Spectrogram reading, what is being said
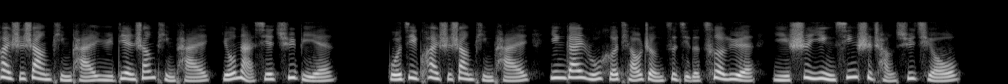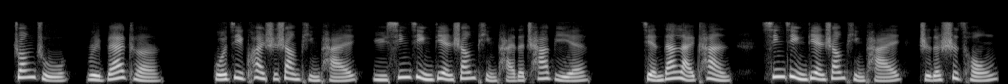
快时尚品牌与电商品牌有哪些区别？国际快时尚品牌应该如何调整自己的策略，以适应新市场需求？庄主 Rebecca，国际快时尚品牌与新晋电商品牌的差别。简单来看，新晋电商品牌指的是从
